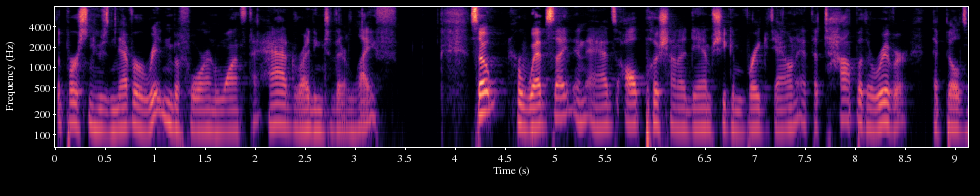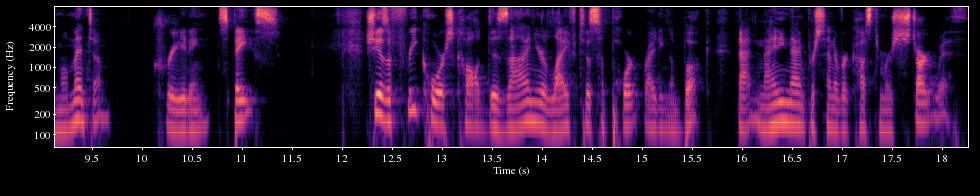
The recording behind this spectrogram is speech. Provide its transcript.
the person who's never written before and wants to add writing to their life. So her website and ads all push on a dam she can break down at the top of the river that builds momentum, creating space. She has a free course called Design Your Life to Support Writing a Book that 99% of her customers start with.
